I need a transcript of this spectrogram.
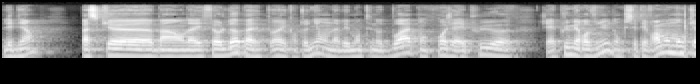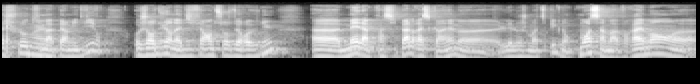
les biens, parce que ben, on avait fait hold up avec, Anthony, on avait monté notre boîte, donc moi j'avais plus, euh, j'avais plus mes revenus, donc c'était vraiment mon cash flow qui m'a permis de vivre. Aujourd'hui, on a différentes sources de revenus, euh, mais la principale reste quand même euh, les logements typiques. Donc moi, ça m'a vraiment,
